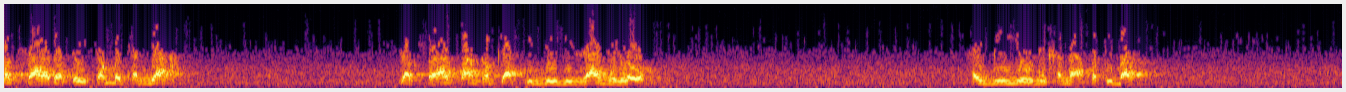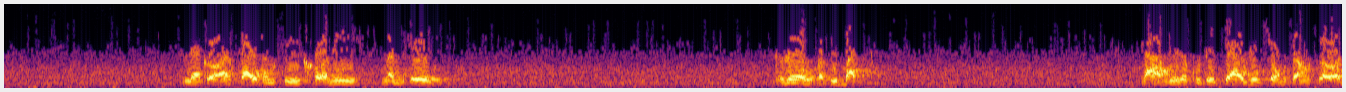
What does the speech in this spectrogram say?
รักษาสติสัมปชัญญะรักษาความกำจัดกินดีมีร้ายในโลก ให้มีอยู่ในขณะปฏิบัติ และก็อาศัยทั้งสี่ข้อนี้นั่นเอง เริ่มปฏิบัติ ตามที่พระพุทธเจ้าได้ทรงสั่งสอน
